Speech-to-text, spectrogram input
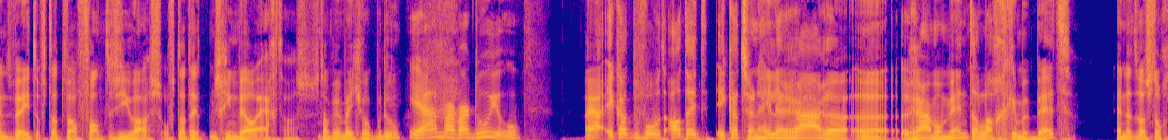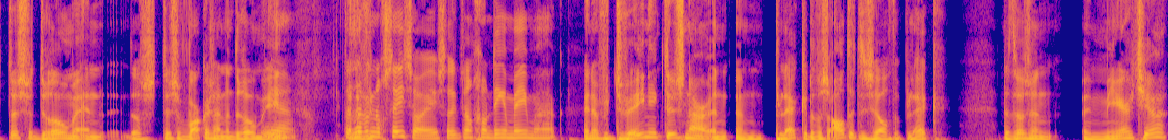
100% weet of dat wel fantasie was. Of dat het misschien wel echt was. Snap je een beetje wat ik bedoel? Ja, maar waar doe je op? Nou ja, ik had bijvoorbeeld altijd, ik had zo'n hele rare, eh, raar moment. Dan lag ik in mijn bed. En dat was nog tussen dromen en dat was tussen wakker zijn en dromen in. Ja. Dat dan heb ik nog steeds wel eens. Dat ik dan gewoon dingen meemaak. En dan verdween ik dus naar een, een plek. En dat was altijd dezelfde plek. Dat was een, een meertje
